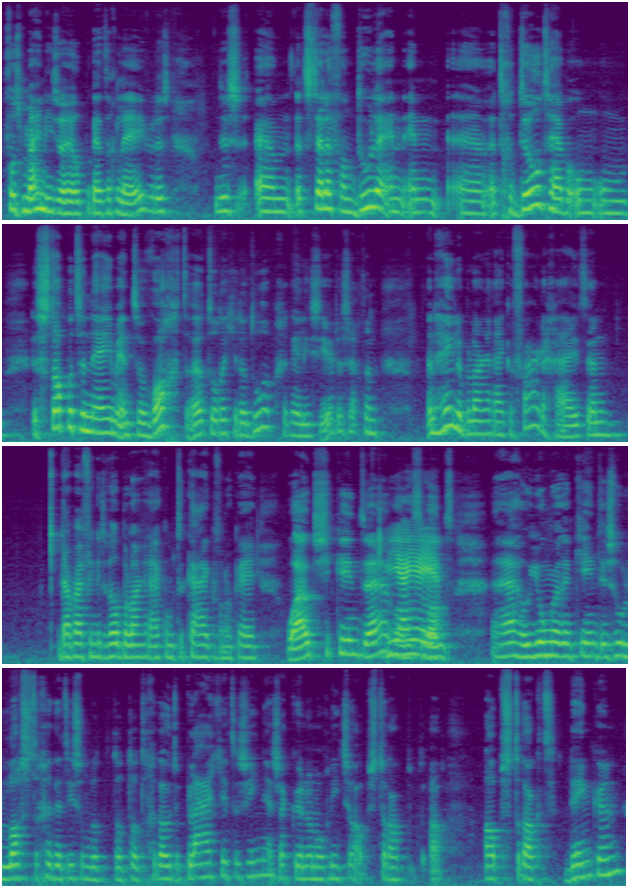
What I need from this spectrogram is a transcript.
volgens mij niet zo heel prettig leven. Dus dus um, het stellen van doelen en, en uh, het geduld hebben om, om de stappen te nemen en te wachten totdat je dat doel hebt gerealiseerd, is echt een, een hele belangrijke vaardigheid. En daarbij vind ik het wel belangrijk om te kijken van oké, okay, hoe oud is je kind? Hè? Want, Ja, ja, ja. want hè, hoe jonger een kind is, hoe lastiger het is om dat, dat, dat grote plaatje te zien. En zij kunnen nog niet zo abstract, abstract denken.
